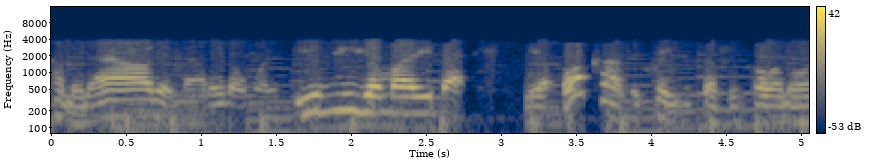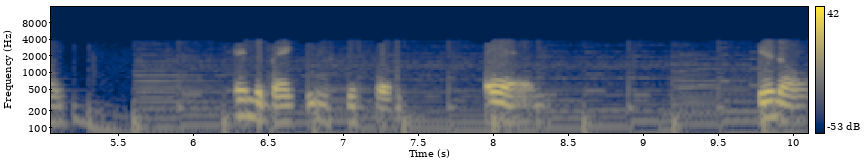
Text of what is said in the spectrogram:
coming out and now they don't want to give you your money back. Yeah, all kinds of crazy stuff is going on in the banking system. And, you know,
